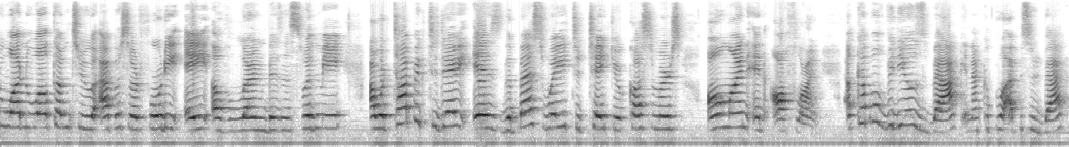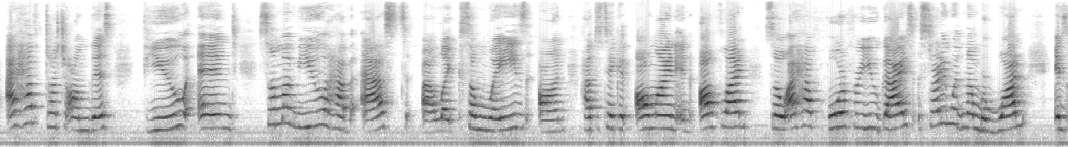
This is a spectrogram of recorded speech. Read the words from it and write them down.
everyone, welcome to episode 48 of Learn Business with me. Our topic today is the best way to take your customers online and offline. A couple videos back and a couple episodes back, I have touched on this few and some of you have asked uh, like some ways on how to take it online and offline. So I have four for you guys. Starting with number one is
